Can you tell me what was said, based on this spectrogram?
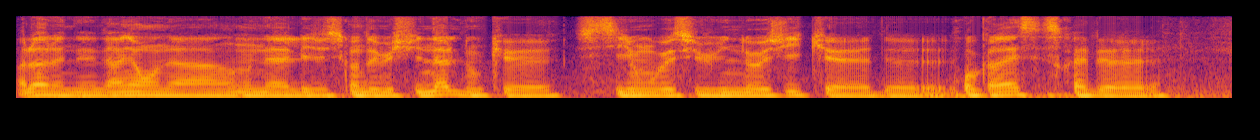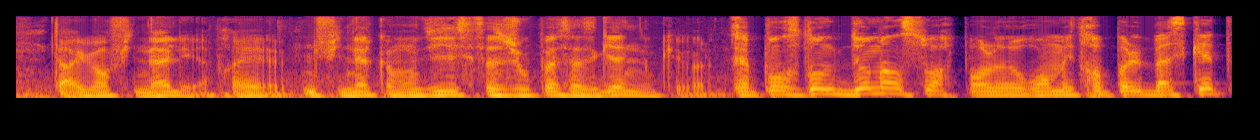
voilà, l'année dernière on a on est allé jusqu'en demi-finale, donc euh, si on veut suivre une logique de progrès, ce serait de d'arriver en finale et après une finale comme on dit ça se joue pas ça se gagne donc voilà. Réponse donc demain soir pour le Rouen Métropole Basket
